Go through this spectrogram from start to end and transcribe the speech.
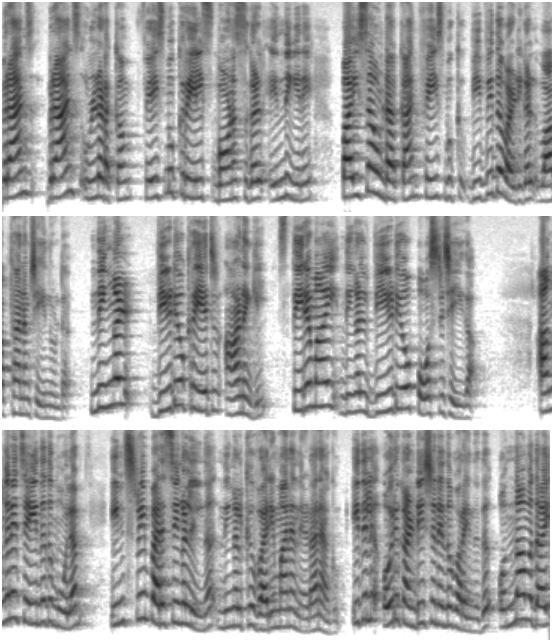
ബ്രാൻഡ്സ് ബ്രാൻഡ്സ് ഉള്ളടക്കം ഫേസ്ബുക്ക് റീൽസ് ബോണസുകൾ എന്നിങ്ങനെ പൈസ ഉണ്ടാക്കാൻ ഫേസ്ബുക്ക് വിവിധ വഴികൾ വാഗ്ദാനം ചെയ്യുന്നുണ്ട്. നിങ്ങൾ വീഡിയോ ക്രിയേറ്റർ ആണെങ്കിൽ സ്ഥിരമായി നിങ്ങൾ വീഡിയോ പോസ്റ്റ് ചെയ്യുക. അങ്ങനെ ചെയ്യുന്നത് മൂലം ഇൻസ്ട്രീം പരസ്യങ്ങളിൽ നിന്ന് നിങ്ങൾക്ക് വരുമാനം നേടാനാകും. ഇതിൽ ഒരു കണ്ടീഷൻ എന്ന് പറയുന്നത് ഒന്നാമതായി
